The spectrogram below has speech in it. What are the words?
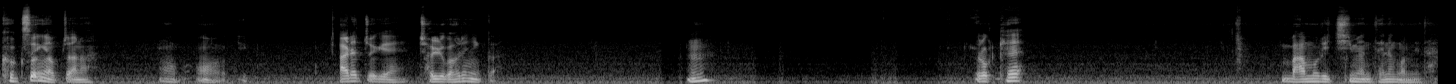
극성이 없잖아 어, 어, 이 아래쪽에 전류가 흐르니까 응? 이렇게 마무리 치면 되는 겁니다.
